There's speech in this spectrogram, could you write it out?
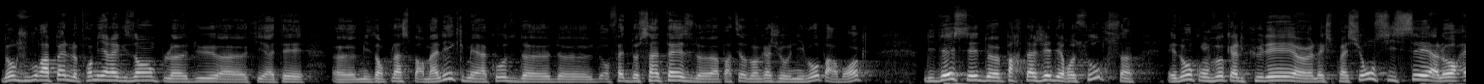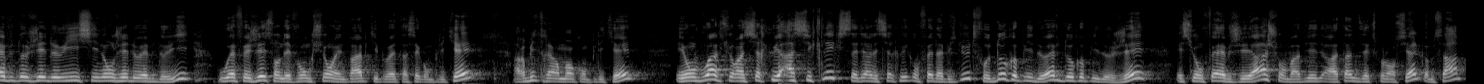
Donc, je vous rappelle le premier exemple du, qui a été mis en place par Malik, mais à cause de, fait, de synthèse à partir de langage de haut niveau par Brock. L'idée, c'est de partager des ressources, et donc on veut calculer l'expression. Si c'est alors f de g de i, sinon g de f de i, où f et g sont des fonctions et une variable qui peuvent être assez compliquées, arbitrairement compliquées. Et on voit que sur un circuit acyclique, c'est-à-dire les circuits qu'on fait d'habitude, il faut deux copies de f, deux copies de g. Et si on fait FGH, on va atteindre des exponentielles comme ça.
